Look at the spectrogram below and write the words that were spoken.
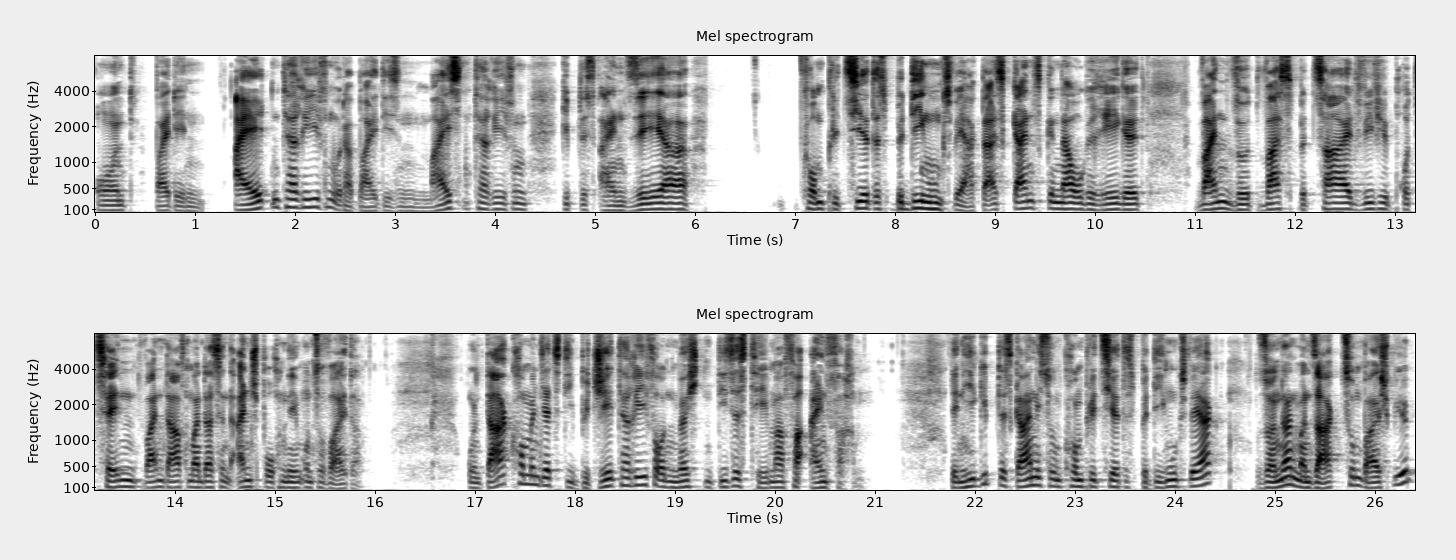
Und bei den alten Tarifen oder bei diesen meisten Tarifen gibt es ein sehr kompliziertes Bedingungswerk. Da ist ganz genau geregelt, wann wird was bezahlt, wie viel Prozent, wann darf man das in Anspruch nehmen und so weiter. Und da kommen jetzt die Budgettarife und möchten dieses Thema vereinfachen. Denn hier gibt es gar nicht so ein kompliziertes Bedingungswerk, sondern man sagt zum Beispiel,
